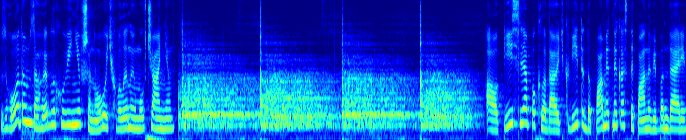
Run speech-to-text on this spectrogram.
Згодом загиблих у війні вшановують хвилиною мовчання. А опісля покладають квіти до пам'ятника Степанові Бандері.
